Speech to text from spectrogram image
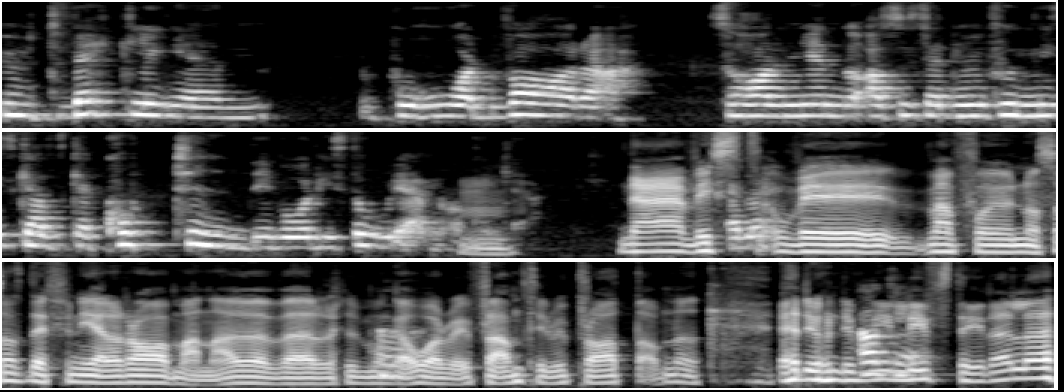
utvecklingen på hårdvara så har den ju ändå alltså, så här, den har funnits ganska kort tid i vår historia. Ändå, Mm. Nej visst, Eller? och vi, man får ju någonstans definiera ramarna över hur många Ja. år i framtid vi pratar om nu. Är det under Okej. min livstid eller?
